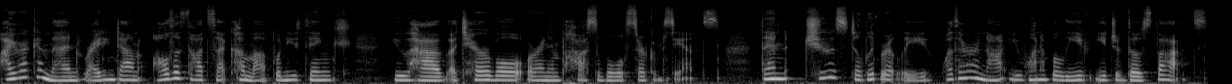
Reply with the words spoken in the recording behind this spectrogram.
I recommend writing down all the thoughts that come up when you think you have a terrible or an impossible circumstance. Then choose deliberately whether or not you want to believe each of those thoughts.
